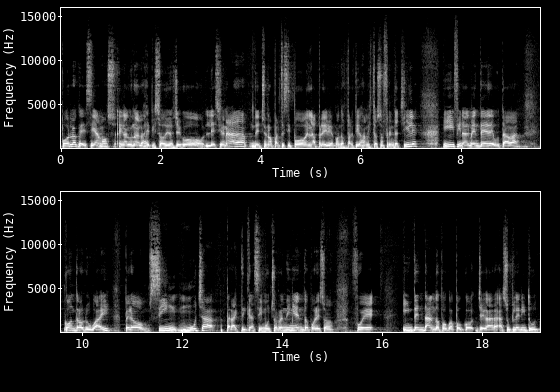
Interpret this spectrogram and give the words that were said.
por lo que decíamos en algunos de los episodios. Llegó lesionada, de hecho no participó en la previa con dos partidos amistosos frente a Chile y finalmente debutaba contra Uruguay, pero sin mucha práctica, sin mucho rendimiento, por eso fue intentando poco a poco llegar a su plenitud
